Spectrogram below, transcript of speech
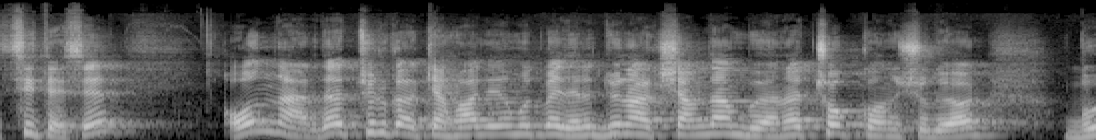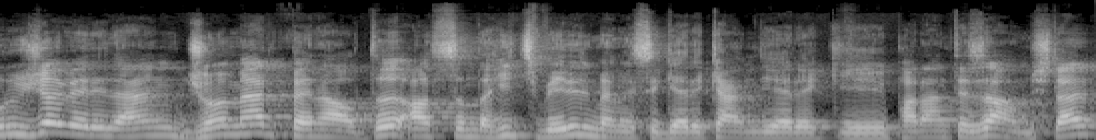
sitesi. Onlar da Türk hakem Halil Umut Meler'in dün akşamdan bu yana çok konuşuluyor. Buruj'a verilen cömert penaltı aslında hiç verilmemesi gereken diyerek e, paranteze almışlar.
